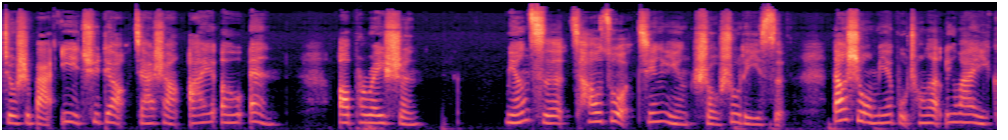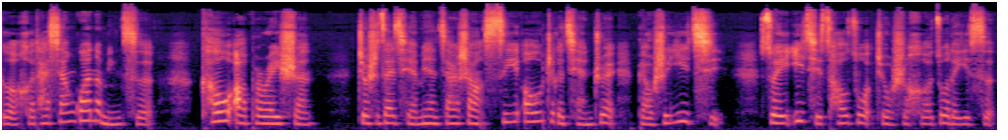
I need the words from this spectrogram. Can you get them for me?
就是把 e 去掉，加上 i o n，operation。名词操作、经营、手术的意思。当时我们也补充了另外一个和它相关的名词，cooperation，就是在前面加上 co 这个前缀，表示一起，所以一起操作就是合作的意思。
